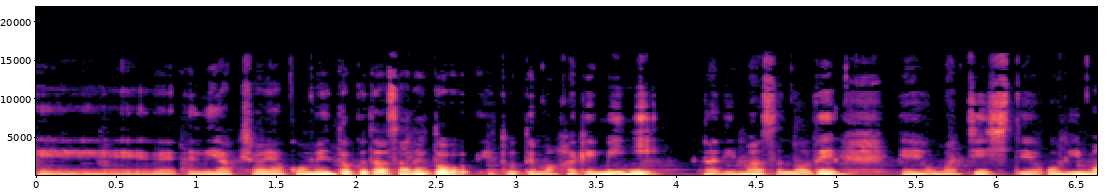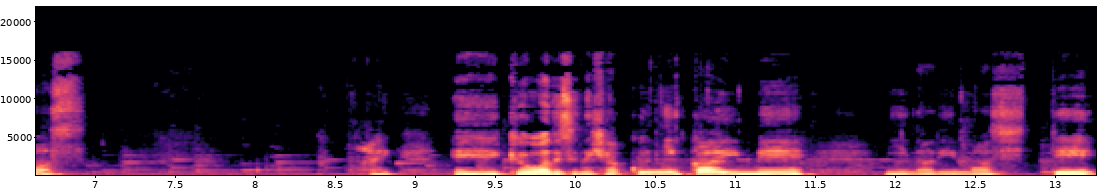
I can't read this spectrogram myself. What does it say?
えー、リアクションやコメントくださると、とても励みになりますので、え、お待ちしております。はい、えー、今日はですね、102回目になりまして、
